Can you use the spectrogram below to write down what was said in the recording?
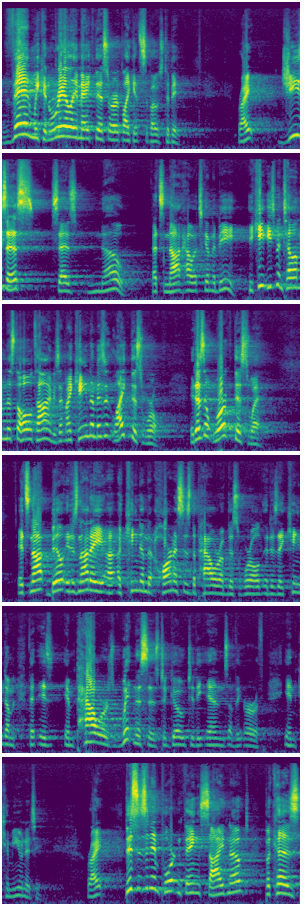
then we can really make this earth like it's supposed to be. Right? Jesus says, no, that's not how it's going to be. He keep, he's been telling them this the whole time. He's like, my kingdom isn't like this world, it doesn't work this way. It's not built, it is not a, a kingdom that harnesses the power of this world. It is a kingdom that is, empowers witnesses to go to the ends of the earth in community. Right? This is an important thing, side note, because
